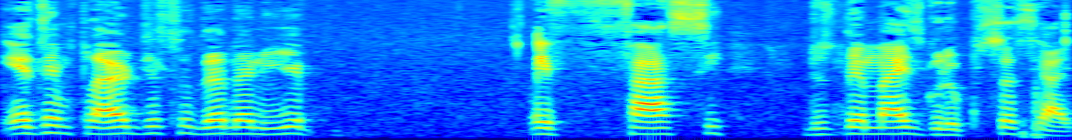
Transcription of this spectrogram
exemplar de cidadania e face dos demais grupos sociais.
